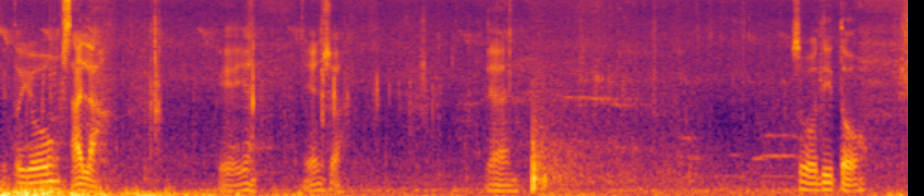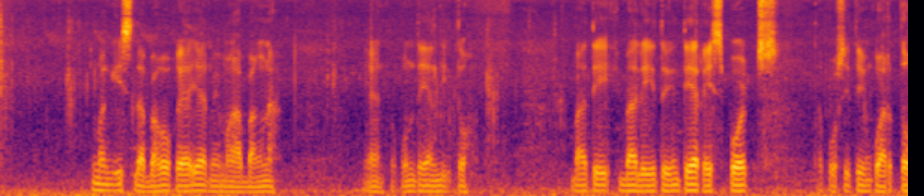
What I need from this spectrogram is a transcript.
Ito yung sala. Okay, yan. Yan siya. Yan. So dito mag-islab ako kaya yan may mga bang na. Yan, papunta yan dito. Bati, bali ito yung terrace sports. Tapos ito yung kwarto.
